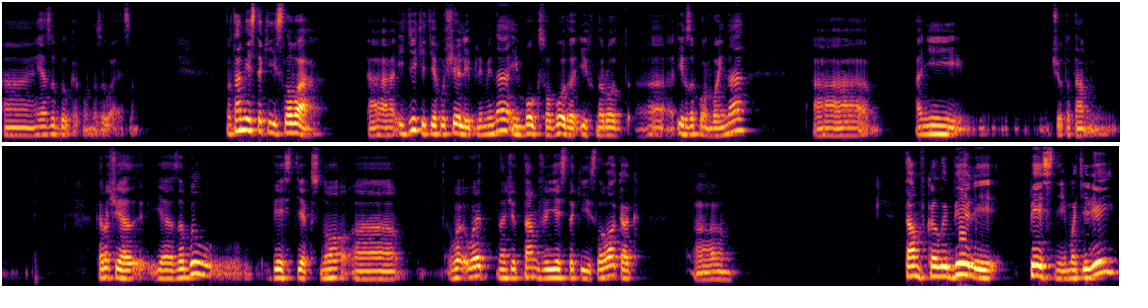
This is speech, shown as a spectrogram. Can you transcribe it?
э, я забыл, как он называется. Но там есть такие слова. «Э, «И дикие тех ущелий племена, им Бог свобода, их народ, э, их закон война». Э, они что-то там... Короче, я, я забыл весь текст, но значит, там же есть такие слова, как «Там в колыбели песни матерей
